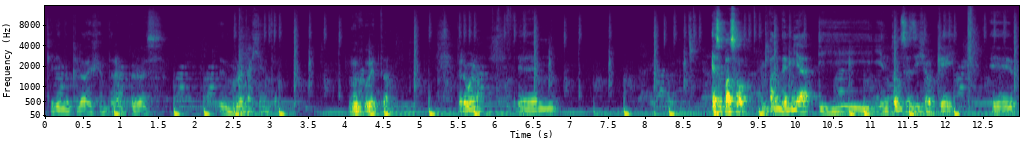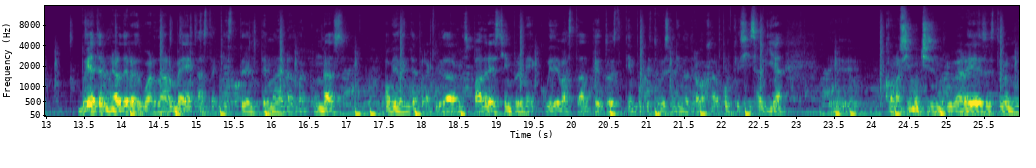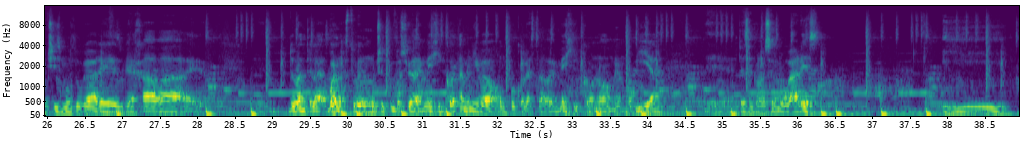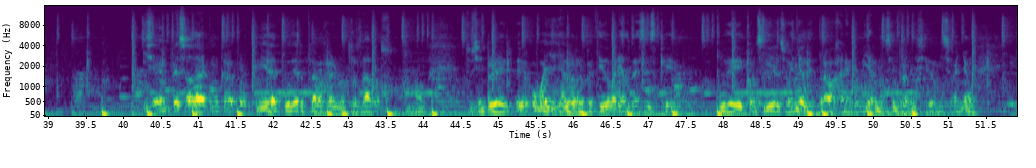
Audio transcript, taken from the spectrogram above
queriendo que lo deje entrar, pero es, es muy relajante, muy juguetón. Pero bueno, em, eso pasó en pandemia y, entonces dije, ok, eh, voy a terminar de resguardarme hasta que esté el tema de las vacunas. Obviamente para cuidar a mis padres, siempre me cuidé bastante todo este tiempo que estuve saliendo a trabajar porque sí salía. Eh, conocí muchísimos lugares, estuve en muchísimos lugares, viajaba. Eh, durante la, bueno, estuve mucho tiempo en Ciudad de México, también iba un poco al Estado de México, ¿no? Me movía, empecé a conocer lugares y se me empezó a dar como que la oportunidad de poder trabajar en otros lados, ¿no? Tú siempre, eh, o vaya, ya lo he repetido varias veces que pude conseguir el sueño de trabajar en gobierno, siempre ha sido mi sueño.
